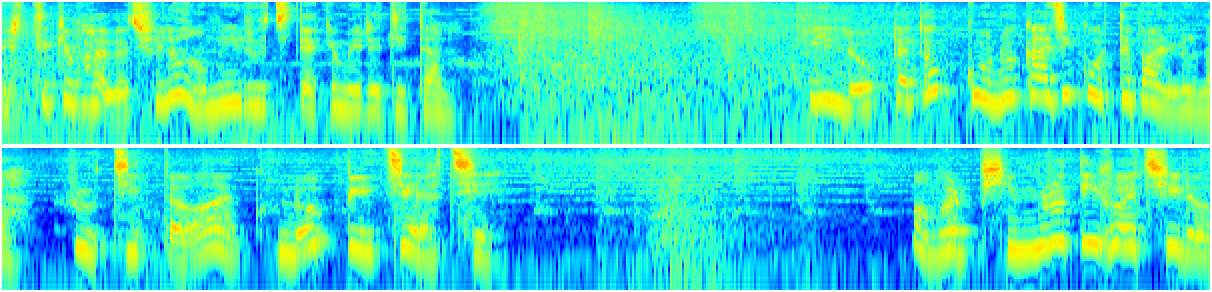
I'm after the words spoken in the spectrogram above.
এর থেকে ভালো ছিল আমি রুচিতাকে মেরে দিতাম। এই লোকটা তো কোনো কাজই করতে পারল না। রুচিতা এখনও বেঁচে আছে। আমার ভীমরতি হয়েছিল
